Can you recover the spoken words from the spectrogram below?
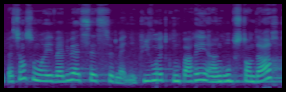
Les patients sont réévalués à 16 semaines. Et puis, ils vont être comparés à un groupe standard.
